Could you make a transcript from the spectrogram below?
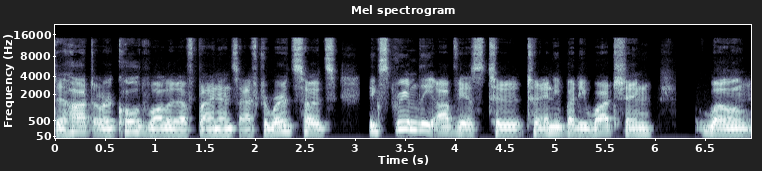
the hot or cold wallet of Binance afterwards. So it's extremely obvious to to anybody watching, well,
